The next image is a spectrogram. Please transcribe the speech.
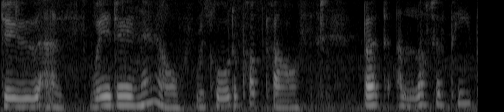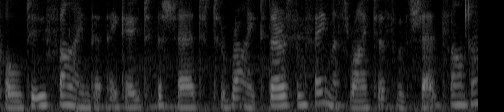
do as we're doing now record a podcast. But a lot of people do find that they go to the shed to write. There are some famous writers with sheds, aren't there?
